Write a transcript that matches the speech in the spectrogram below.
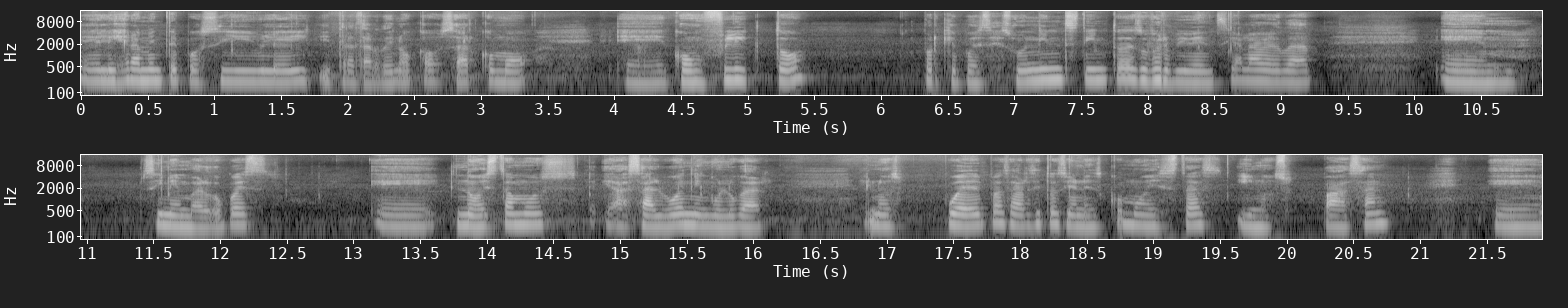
eh, ligeramente posible y, tratar de no causar como conflicto, porque pues es un instinto de supervivencia, la verdad. Em, sin embargo, pues eh, no estamos a salvo en ningún lugar. Nos puede pasar situaciones como estas y nos pasan eh,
